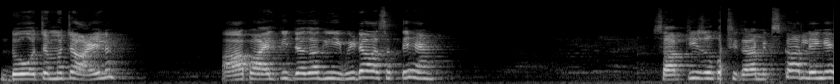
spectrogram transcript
दो चम्मच ऑयल आप ऑयल की जगह घी भी डाल सकते हैं। सब चीज़ों को अच्छी तरह मिक्स कर लेंगे।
